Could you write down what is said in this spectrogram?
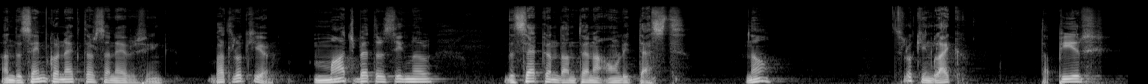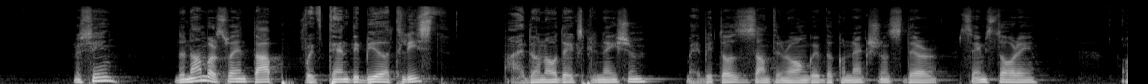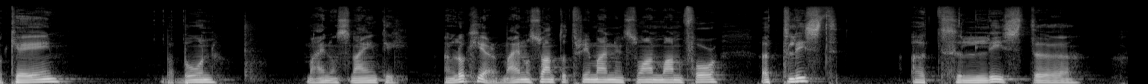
and the same connectors and everything. But look here, much better signal, the second antenna only test. No, it's looking like Tapir. You see, the numbers went up with 10 dB at least. I don't know the explanation. Maybe it was something wrong with the connections there. Same story. Okay. Baboon. Minus 90. And look here. Minus 1 to 3, minus 1, 1, 4. At least, at least uh,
